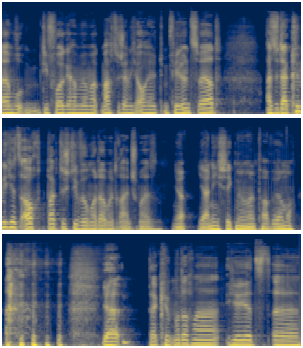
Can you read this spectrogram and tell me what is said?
Ähm, wo, die Folge haben wir mal gemacht, ist eigentlich auch empfehlenswert. Also da könnte ich jetzt auch praktisch die Würmer da mit reinschmeißen. ja, Janni, schick mir mal ein paar Würmer. Ja, da könnte man doch mal hier jetzt äh,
